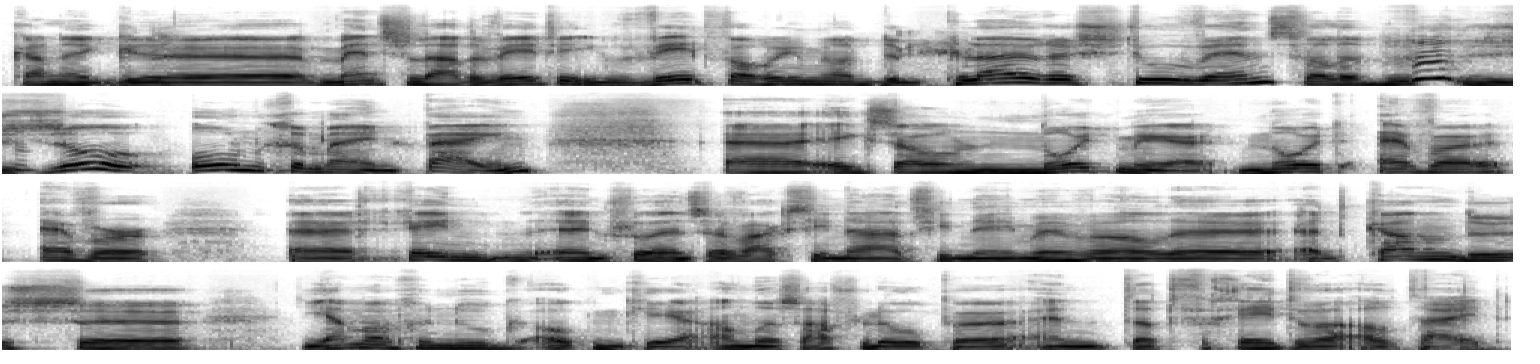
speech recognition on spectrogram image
kan ik uh, mensen laten weten, ik weet waarom iemand de pleuris toewenst, want het doet zo ongemeen pijn. Uh, ik zou nooit meer, nooit ever, ever uh, geen influenza-vaccinatie nemen. Wel, uh, het kan dus uh, jammer genoeg ook een keer anders aflopen. En dat vergeten we altijd.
